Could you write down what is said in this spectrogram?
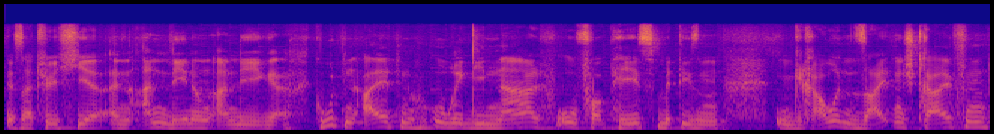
Ist natürlich hier in Anlehnung an die guten alten Original-OVPs mit diesen grauen Seitenstreifen.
